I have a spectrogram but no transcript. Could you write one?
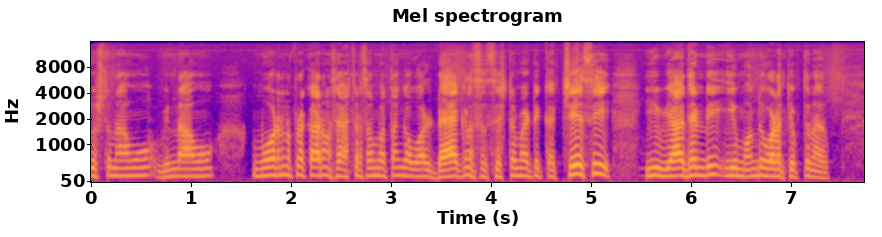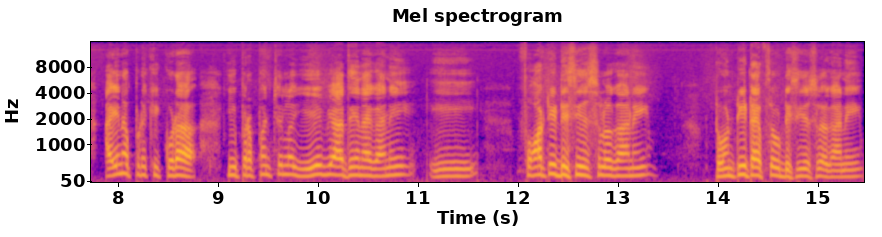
చూస్తున్నాము విన్నాము. మోడర్న్ ప్రకారం శాస్త్రసమ్మతంగా వాళ్ళు డయాగ్నోసిస్ సిస్టమేటిక్గా చేసి ఈ వ్యాధి అండి ఈ మందు వాడని చెప్తున్నారు. అయినప్పటికీ కూడా ఈ ప్రపంచంలో ఏ వ్యాధి అయినా కానీ ఈ ఫార్టీ డిసీజెస్లో కానీ ట్వంటీ టైప్స్ ఆఫ్ డిసీజెస్లో కానీ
